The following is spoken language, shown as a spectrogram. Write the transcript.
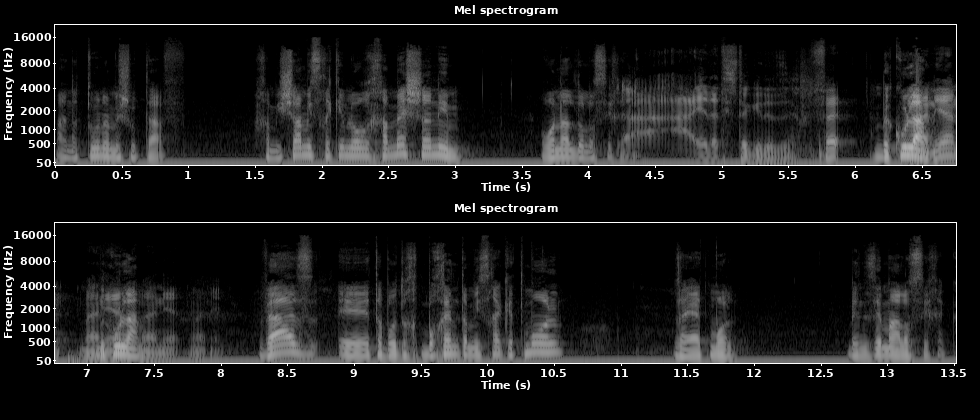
הנתון המשותף, חמישה משחקים לאורך חמש שנים, רונלדו לא שיחק. אה, ידעתי שתגיד את זה. יפה. בכולם. מעניין, מעניין, בכולם. מעניין, מעניין. ואז אה, אתה בוח- בוחן את המשחק אתמול, זה היה אתמול. בנזמה לא שיחק.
